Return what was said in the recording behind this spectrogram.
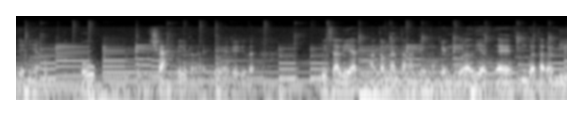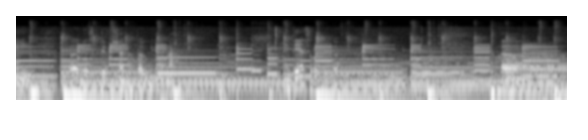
jadinya u gitu lah itu ya kayak gitu. Bisa lihat atau nggak nanti mungkin gue lihat eh gue taruh di uh, description atau gimana. Intinya seperti itu. Uh,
